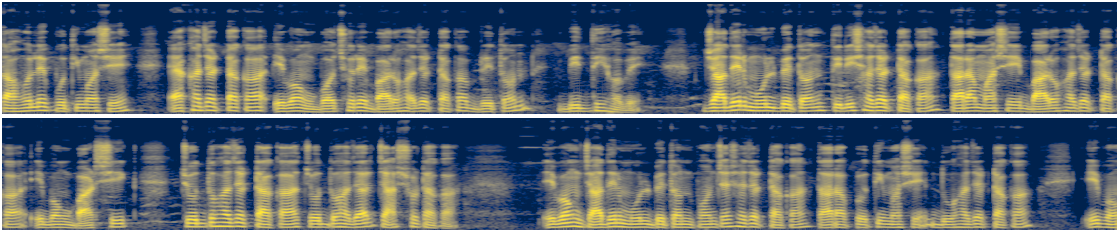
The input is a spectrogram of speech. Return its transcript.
তাহলে প্রতি মাসে এক হাজার টাকা এবং বছরে বারো হাজার টাকা বেতন বৃদ্ধি হবে। যাদের মূল বেতন তিরিশ হাজার টাকা, তারা মাসে বারো হাজার টাকা এবং বার্ষিক চোদ্দ হাজার টাকা, চোদ্দ হাজার চারশো টাকা। এবং যাদের মূল বেতন পঞ্চাশ হাজার টাকা, তারা প্রতি মাসে দু হাজার টাকা এবং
